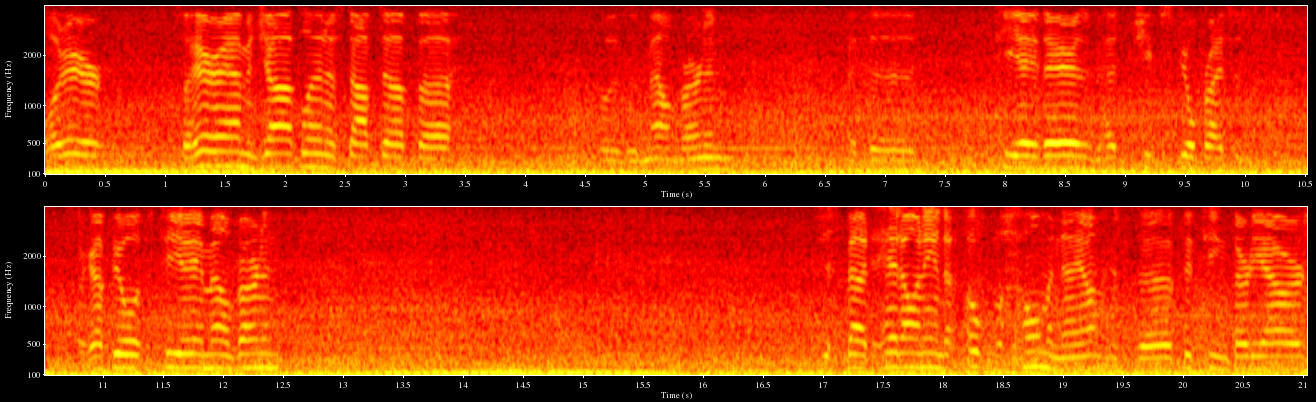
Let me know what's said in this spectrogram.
Water. So here I am in I stopped up, uh, was it, Mount Vernon at the TA there that had cheapest fuel prices. So I got fuel at the TA in Mount Vernon. Just about to head on into Oklahoma now. It's uh, 15, 30 hours.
